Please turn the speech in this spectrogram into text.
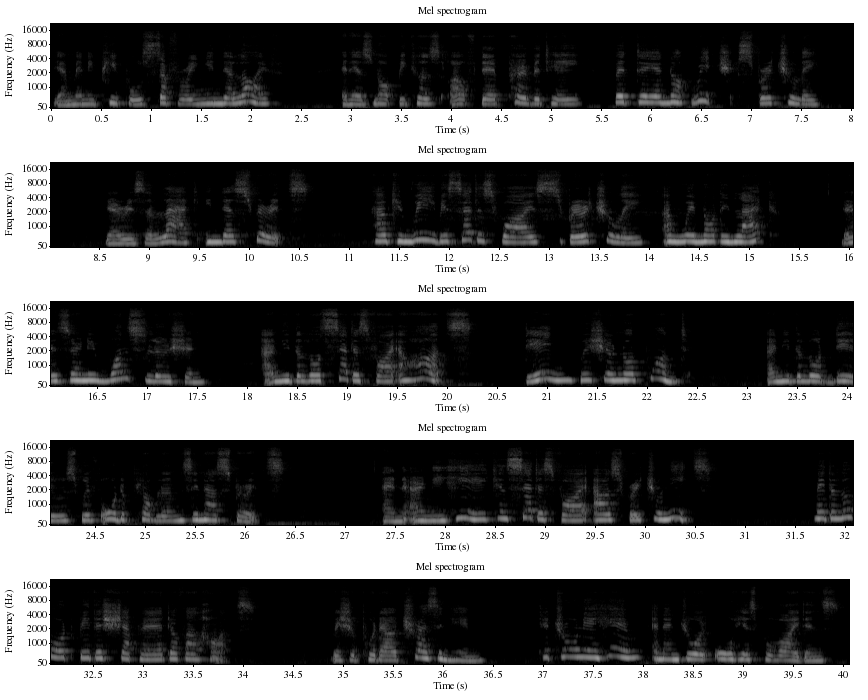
There are many people suffering in their life. And It is not because of their poverty, but they are not rich spiritually. There is a lack in their spirits. How can we be satisfied spiritually and we're not in lack? There is only one solution. Only the Lord satisfy our hearts. Then we shall not want. Only the Lord deals with all the problems in our spirits. And only He can satisfy our spiritual needs. May the Lord be the shepherd of our hearts. We should put our trust in Him, to draw near Him and enjoy all His providence.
